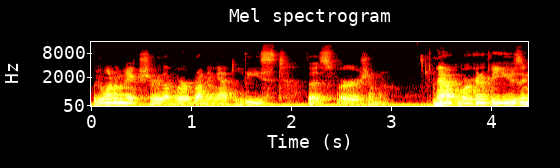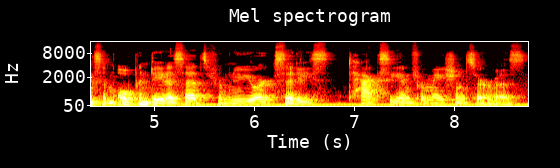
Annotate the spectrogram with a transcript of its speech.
We want to make sure that we're running at least this version. Now, we're going to be using some open data sets from New York City's Taxi Information Service.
